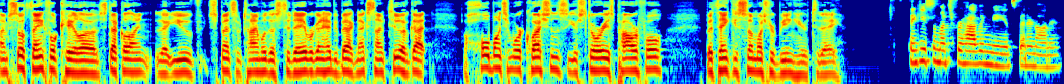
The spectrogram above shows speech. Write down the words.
I'm so thankful, Kayla Stoecklein, that you've spent some time with us today. We're going to have you back next time, too. I've got a whole bunch of more questions. Your story is powerful, but thank you so much for being here today. Thank you so much for having me. It's been an honor.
